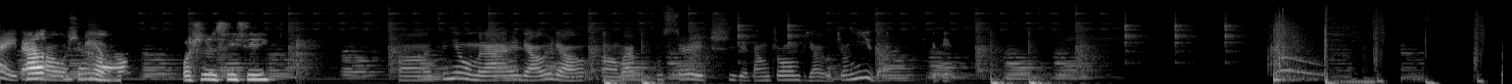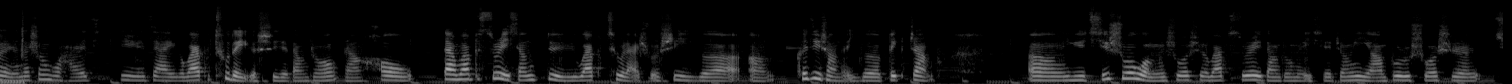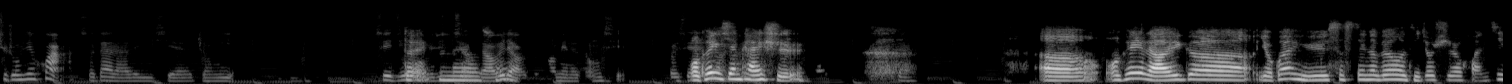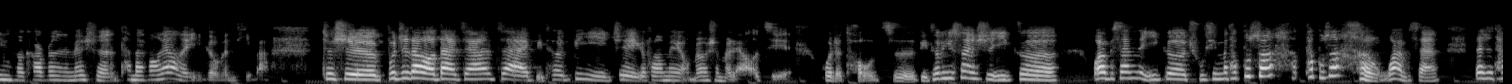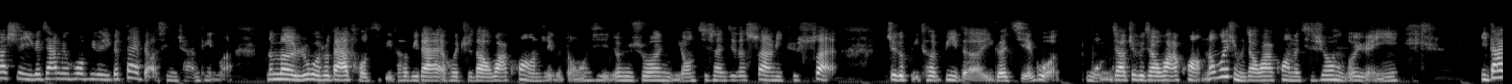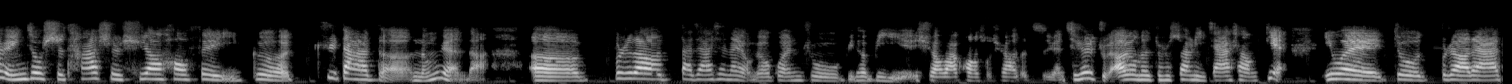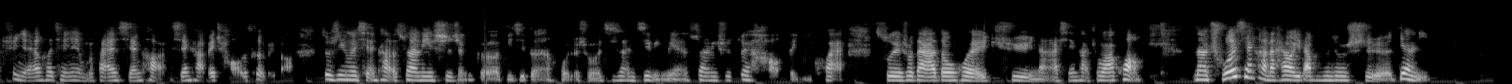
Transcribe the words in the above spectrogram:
嗨，大家好，我是 Leo，我是 CC。呃，今天我们来聊一聊，呃，Web3 世界当中比较有争议的几个点。本人的生活还是基于在一个 Web2 的一个世界当中，然后，但 Web3 相对于 Web2 来说是一个，嗯，科技上的一个 big jump。嗯，与其说我们说是 Web Three 当中的一些争议啊，不如说是去中心化所带来的一些争议。所以今天我们就想聊一聊这方面的东西。我可以先开始。对。呃，我可以聊一个有关于 sustainability，就是环境和 carbon emission 碳排放量的一个问题吧。就是不知道大家在比特币这个方面有没有什么了解或者投资？比特币算是一个 Web 三的一个雏形吗？它不算，它不算很 Web 三，但是它是一个加密货币的一个代表性产品了。那么如果说大家投资比特币，大家也会知道挖矿这个东西，就是说你用计算机的算力去算。这个比特币的一个结果，我们叫这个叫挖矿。那为什么叫挖矿呢？其实有很多原因，一大原因就是它是需要耗费一个巨大的能源的，呃。不知道大家现在有没有关注比特币需要挖矿所需要的资源？其实主要用的就是算力加上电，因为就不知道大家去年和前年有没有发现显卡显卡被炒的特别高，就是因为显卡的算力是整个笔记本或者说计算机里面算力是最好的一块，所以说大家都会去拿显卡去挖矿。那除了显卡呢，还有一大部分就是电力。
